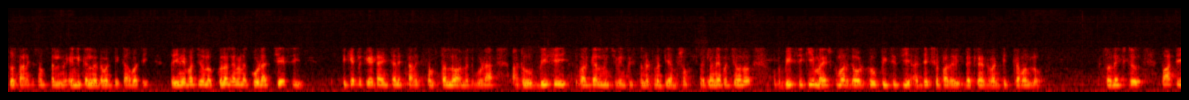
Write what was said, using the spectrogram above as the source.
సో స్థానిక సంస్థల ఎన్నికలైనటువంటి కాబట్టి సో ఈ నేపథ్యంలో కులగణన కూడా చేసి టికెట్లు కేటాయించాలి స్థానిక సంస్థల్లో అన్నది కూడా అటు బీసీ వర్గాల నుంచి వినిపిస్తున్నటువంటి అంశం. ఇట్లా నేపథ్యంలో ఒక బీసీకి మహేష్ కుమార్ గౌడ్కు పిసిసి అధ్యక్ష పదవి దక్కినటువంటి క్రమంలో సో నెక్స్ట్ పార్టీ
